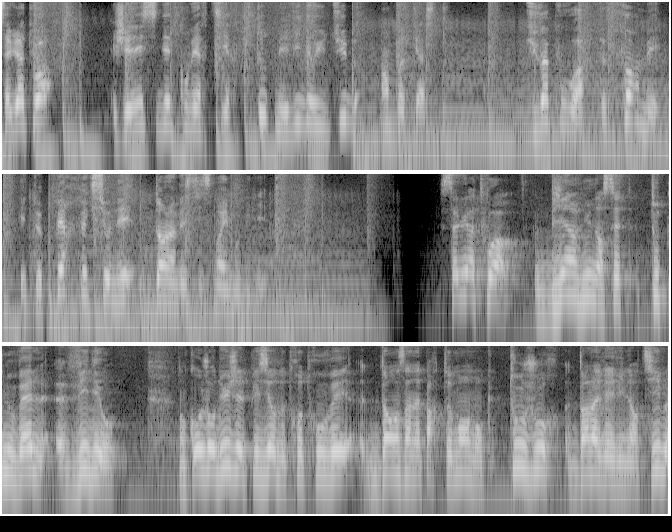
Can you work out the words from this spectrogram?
Salut à toi J'ai décidé de convertir toutes mes vidéos YouTube en podcast. Tu vas pouvoir te former et te perfectionner dans l'investissement immobilier. Salut à toi, bienvenue dans cette toute nouvelle vidéo. Donc aujourd'hui, j'ai le plaisir de te retrouver dans un appartement, donc toujours dans la vieille ville d'Antibes,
